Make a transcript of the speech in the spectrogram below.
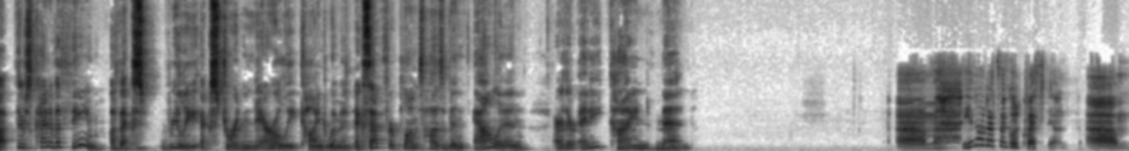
Uh, there's kind of a theme of ex- really extraordinarily kind women, except for Plum's husband, Alan. Are there any kind men? Um, you know, that's a good question. Um,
